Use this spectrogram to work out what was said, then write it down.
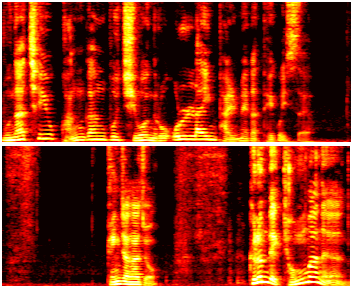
문화체육관광부 지원으로 온라인 발매가 되고 있어요. 굉장하죠. 그런데 경마는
